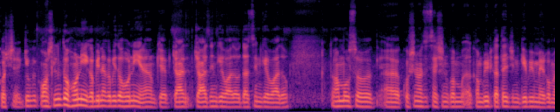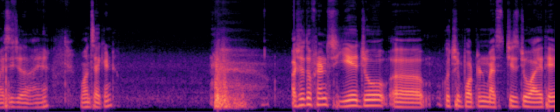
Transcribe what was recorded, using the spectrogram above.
क्वेश्चन क्योंकि काउंसलिंग तो होनी है, कभी ना कभी तो होनी है ना। चार चार दिन के बाद हो, दस दिन के बाद हो तो हम उस क्वेश्चन आंसर सेशन को कंप्लीट करते हैं जिनके भी मेरे को मैसेज आए हैं। वन सेकंड अच्छा तो फ्रेंड्स ये जो आ, कुछ इंपॉर्टेंट मैसेजेस जो आए थे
